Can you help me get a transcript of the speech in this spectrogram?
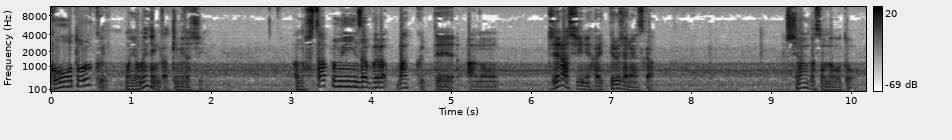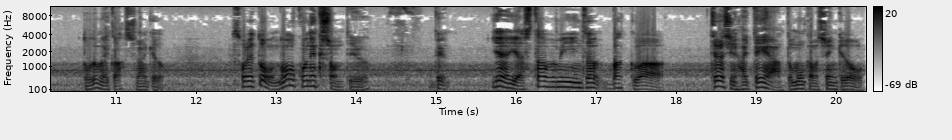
ゴートルク？まあ、読めへんか、君たち。あの、 Stab Me in the Back って、あの、 Jealousy に入ってるじゃないですか。知らんか、そんなこと。どうでもいいか？知らんけど。それと、 No Connexion っていう。で、いやいや、 Stab Me in the Back は、 Jealousy に入ってんやんと思うかもしれんけど、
